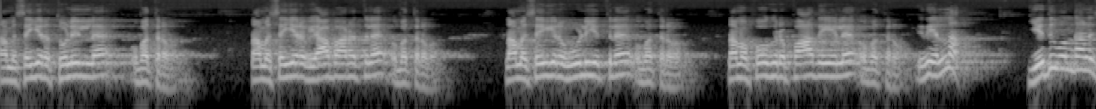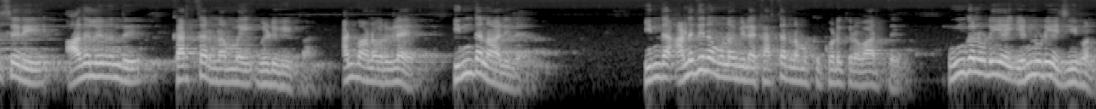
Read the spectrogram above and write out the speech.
நாம் செய்கிற தொழிலில் உபத்திரவம். நாம் செய்கிற வியாபாரத்தில் உபத்திரவம். நாம் செய்கிற ஊழியத்தில் உபத்திரவம். நம்ம போகிற பாதையில் உபத்திரவம். இது எல்லாம். எது வந்தாலும் சரி அதிலிருந்து கர்த்தர் நம்மை விடுவிப்பார். அன்பானவர்களே இந்த நாளில் இந்த அனுதின உணவில் கர்த்தர் நமக்கு கொடுக்கிற வார்த்தை உங்களுடைய என்னுடைய ஜீவன்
